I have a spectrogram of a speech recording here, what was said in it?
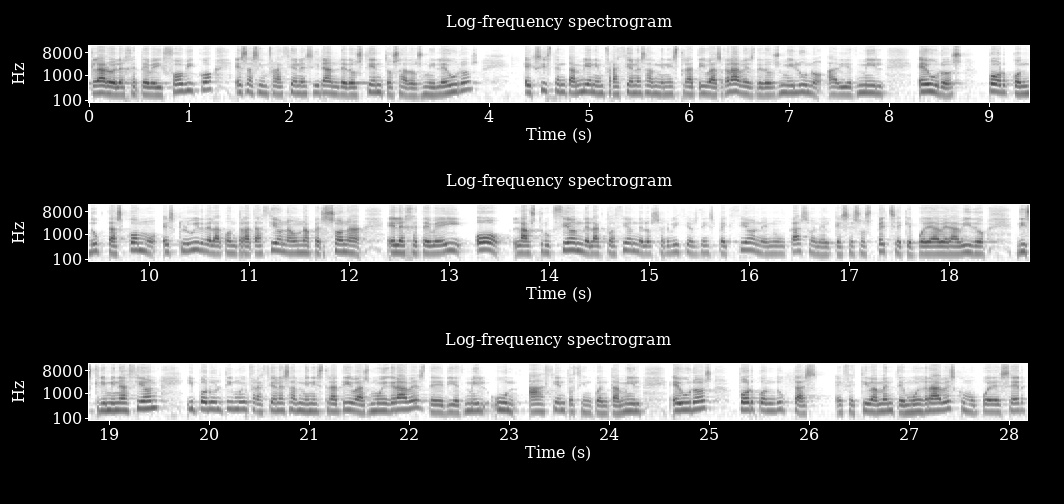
claro LGTBI fóbico. Esas infracciones irán de 200 a 2.000 euros. Existen también infracciones administrativas graves de 2.001 a 10.000 euros por conductas como excluir de la contratación a una persona LGTBI o la obstrucción de la actuación de los servicios de inspección en un caso en el que se sospeche que puede haber habido discriminación y, por último, infracciones administrativas muy graves de 10.001 a 150.000 euros por conductas efectivamente muy graves, como puede ser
